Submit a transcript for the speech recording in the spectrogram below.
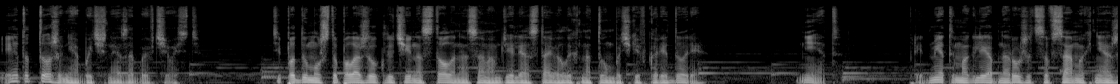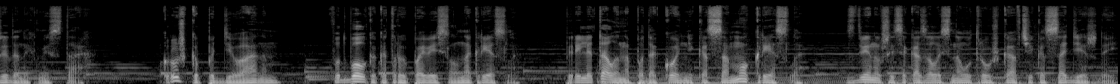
И это тоже необычная забывчивость. Типа думал, что положил ключи на стол, а на самом деле оставил их на тумбочке в коридоре. Нет, предметы могли обнаружиться в самых неожиданных местах. Кружка под диваном, футболка, которую повесил на кресло – перелетало на подоконник, а само кресло, сдвинувшись, оказалось на утро у шкафчика с одеждой.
